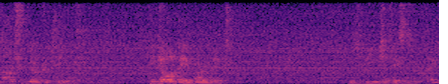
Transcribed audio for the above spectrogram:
now you should be able to think think about the environment which B interfaces with, right?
